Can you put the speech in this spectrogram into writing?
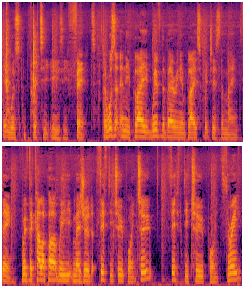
it was a pretty easy fit. There wasn't any play with the bearing in place, which is the main thing. With the caliper, we measured 52.2, 52.3,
